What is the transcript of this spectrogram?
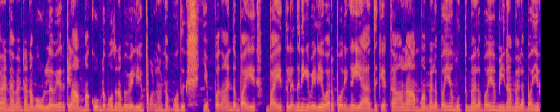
வேண்டாம் வேண்டாம் நம்ம உள்ளவே இருக்கலாம். அம்மா கூப்பிடும் போது நம்ம வெளியே போகலான்னும் போது எப்போ தான் இந்த பய பயத்துலேருந்து நீங்கள் வெளியே வர போகிறீங்க எது கேட்டாலும் அம்மா மேலே பயம் முத்து மேலே பயம் மீனா மேலே பயம்.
